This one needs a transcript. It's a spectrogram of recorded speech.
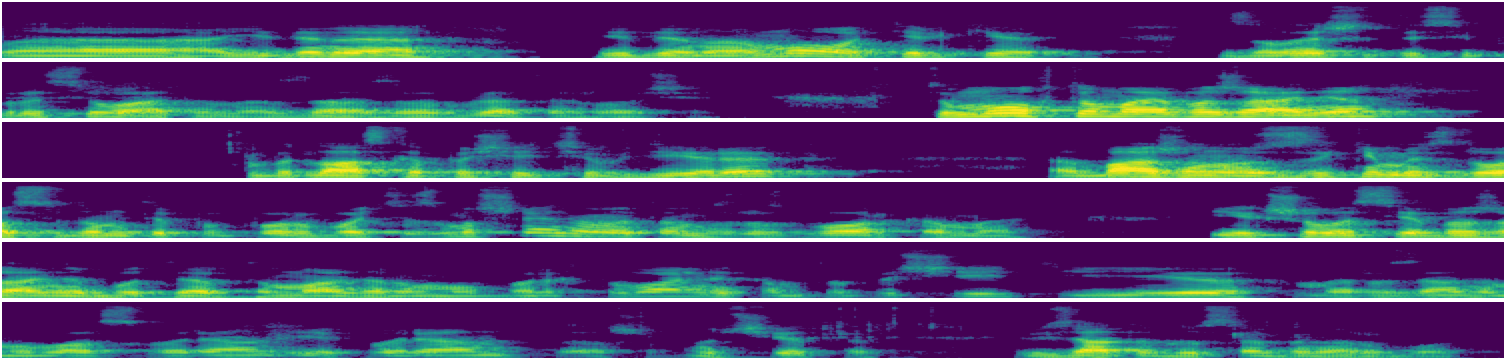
Е, Єдине, єдина умова тільки залишитись і працювати у нас, да, заробляти гроші. Тому, хто має бажання, будь ласка, пишіть в Дірект. Бажано з якимось досвідом, типу по роботі з машинами, там, з розборками. І якщо у вас є бажання бути автомалером або рихтувальником, то пишіть, і ми розглянемо вас варіант, як варіант, щоб навчити взяти до себе на роботу.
